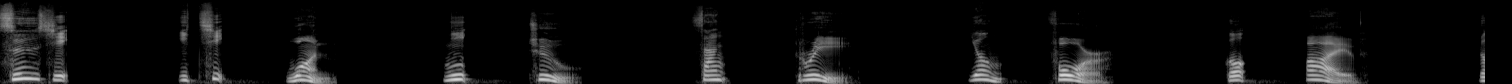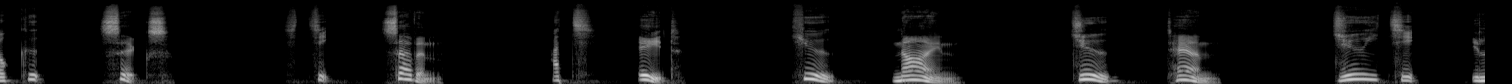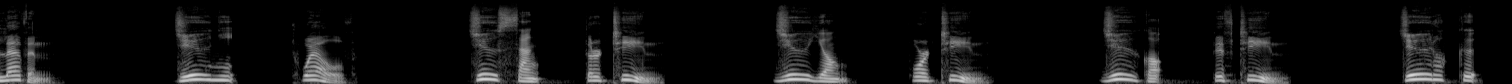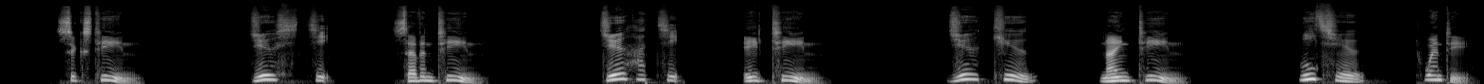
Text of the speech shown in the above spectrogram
数字。1、1, 2、2, 3、3, 4、4, 5、5, 6、6, 7、7, 8、8, 9、9, 10、10, 11、11, 12、12, 13、13, 14、14, 15、15, 16、16, 17、17, 18、18, 19、19, 20、20,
